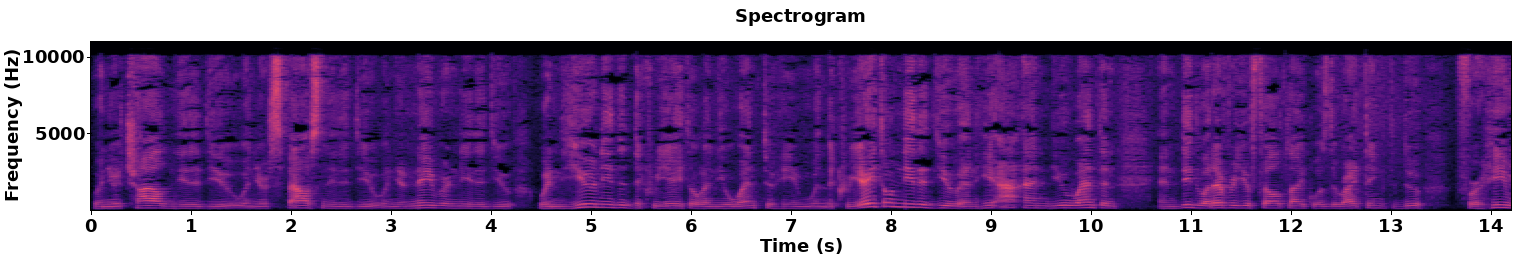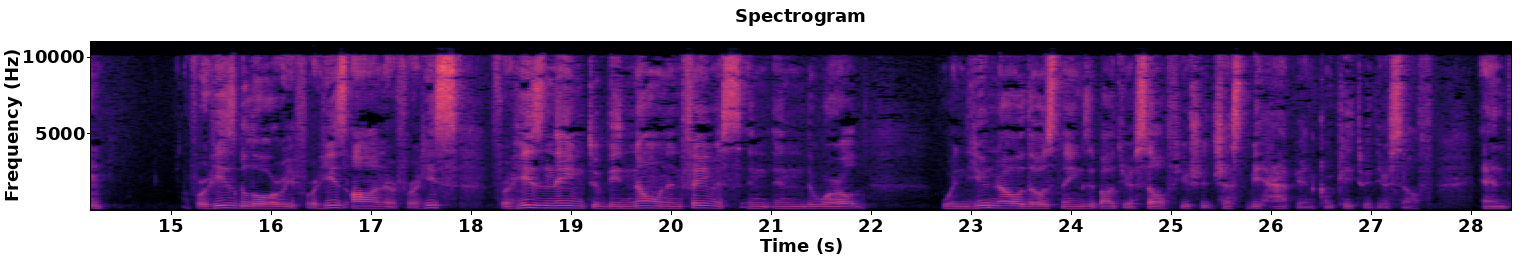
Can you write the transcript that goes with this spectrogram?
when your child needed you, when your spouse needed you, when your neighbor needed you, when you needed the Creator and you went to Him, when the Creator needed you and He and you went and, and did whatever you felt like was the right thing to do for Him, for His glory, for His honor, for His for His name to be known and famous in, in the world. When you know those things about yourself, you should just be happy and complete with yourself. And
